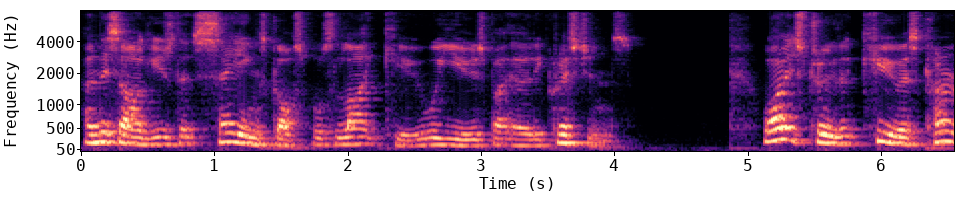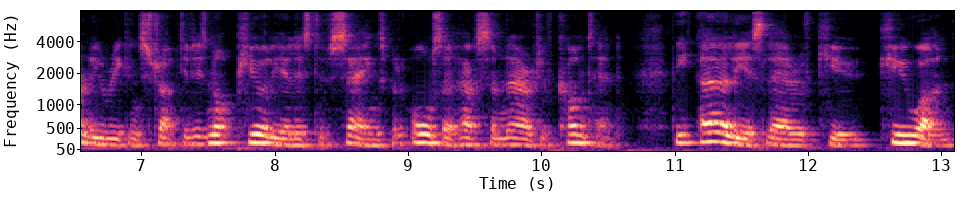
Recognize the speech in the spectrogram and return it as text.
and this argues that sayings Gospels like Q were used by early Christians. While it's true that Q, as currently reconstructed, is not purely a list of sayings but also has some narrative content, the earliest layer of Q, Q1,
